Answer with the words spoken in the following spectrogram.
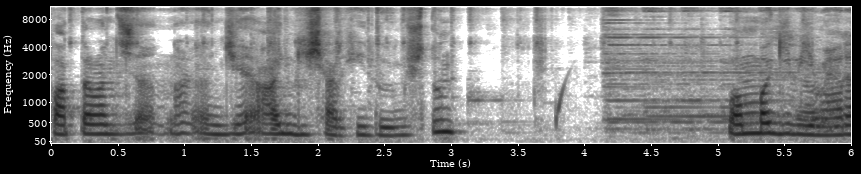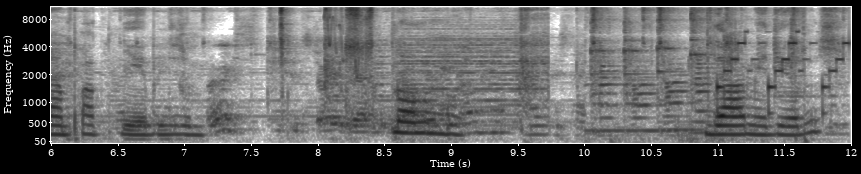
Patlamadan önce hangi şarkıyı duymuştun? Bomba gibiyim her an patlayabilirim. Tutuklu oğlum bu. Devam ediyoruz.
